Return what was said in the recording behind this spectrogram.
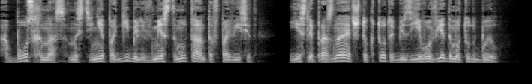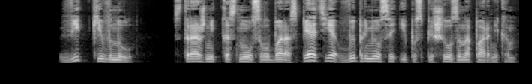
А Босх нас на стене погибели вместо мутантов повесит, если прознает, что кто-то без его ведома тут был. Вик кивнул. Стражник коснулся лба распятия, выпрямился и поспешил за напарником.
